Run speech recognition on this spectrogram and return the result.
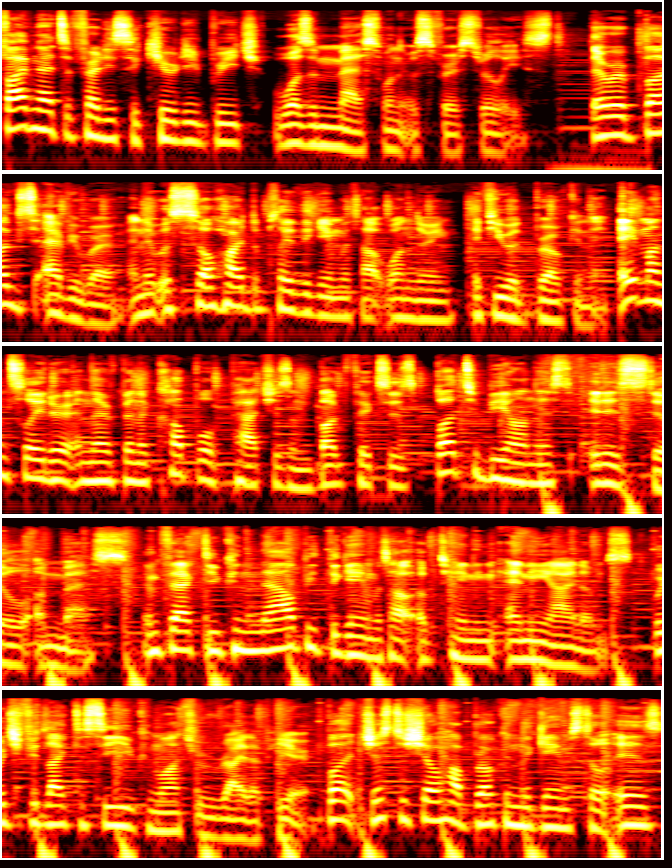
Five Nights at Freddy's Security Breach was a mess when it was first released. There were bugs everywhere, and it was so hard to play the game without wondering if you had broken it. Eight months later, and there have been a couple of patches and bug fixes, but to be honest, it is still a mess. In fact, you can now beat the game without obtaining any items, which if you'd like to see, you can watch right up here. But just to show how broken the game still is,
